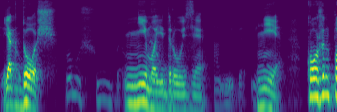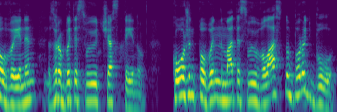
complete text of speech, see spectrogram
як дощ. Ні, мої друзі. Ні. Кожен повинен зробити свою частину. Кожен повинен мати свою власну боротьбу.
